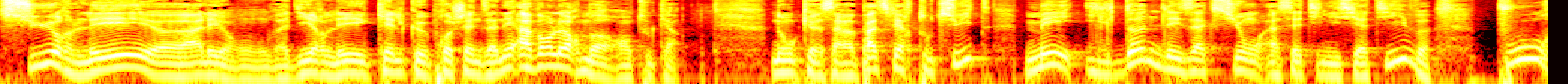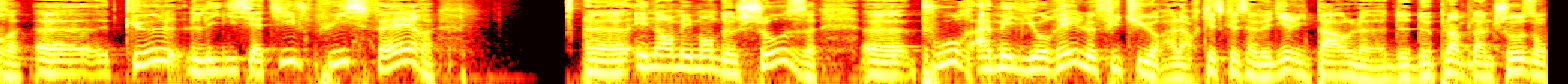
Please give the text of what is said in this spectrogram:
sur les, euh, allez, on va dire les quelques prochaines années, avant leur mort en tout cas. Donc ça va pas se faire tout de suite, mais ils donnent les actions à cette initiative pour que l'initiative puisse faire euh, énormément de choses euh, pour améliorer le futur. Alors qu'est-ce que ça veut dire? Il parle de, de, plein plein de choses. On,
